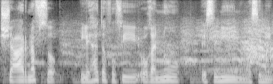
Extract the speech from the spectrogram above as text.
الشعار نفسه اللي هتفوا فيه وغنوه لسنين وسنين.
